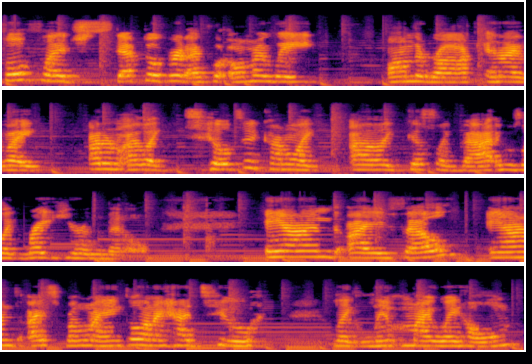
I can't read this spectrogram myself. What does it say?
full fledged stepped over it. I put all my weight on the rock and I like, I don't know, I like tilted kind of like, I like guess like that. It was like right here in the middle and I fell and I sprung my ankle and I had to like limp my way home.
